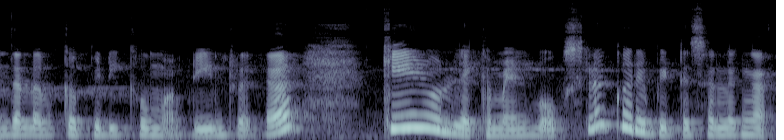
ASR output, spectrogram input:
எந்த அளவுக்கு பிடிக்கும் அப்படின்றத கீழே உள்ள கமெண்ட் பாக்ஸில் குறிப்பிட்டு சொல்லுங்கள்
